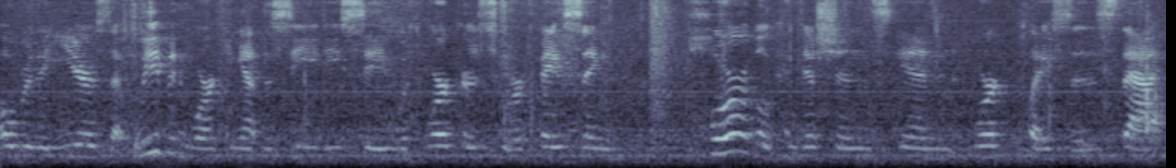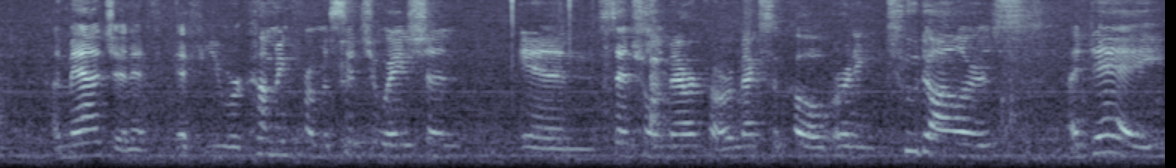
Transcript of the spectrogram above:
over the years that we've been working at the CEDC with workers who are facing horrible conditions in workplaces that, imagine if, if you were coming from a situation in Central America or Mexico earning $2 a day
